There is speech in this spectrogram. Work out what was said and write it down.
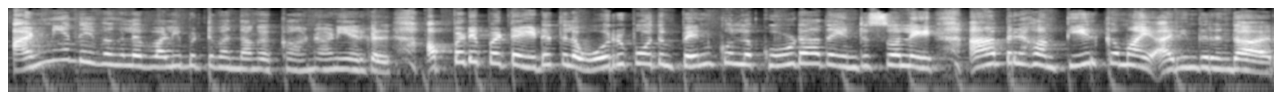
அந்நிய தெய்வங்களை வழிபட்டு வந்தாங்க காணானியர்கள் அப்படிப்பட்ட இடத்துல ஒருபோதும் பெண் கொள்ளக்கூடாது என்று சொல்லி ஆபிரஹாம் தீர்க்கமாய் அறிந்திருந்தார்.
